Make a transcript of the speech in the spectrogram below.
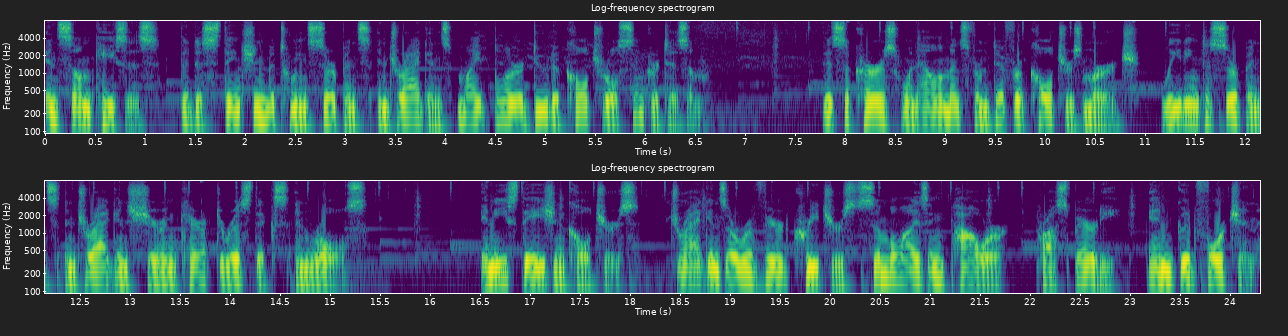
In some cases, the distinction between serpents and dragons might blur due to cultural syncretism. This occurs when elements from different cultures merge, leading to serpents and dragons sharing characteristics and roles. In East Asian cultures, dragons are revered creatures symbolizing power, prosperity, and good fortune.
